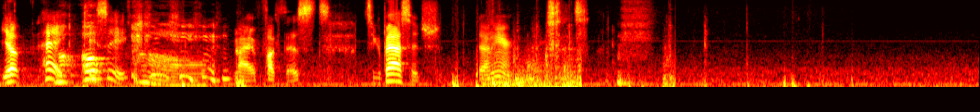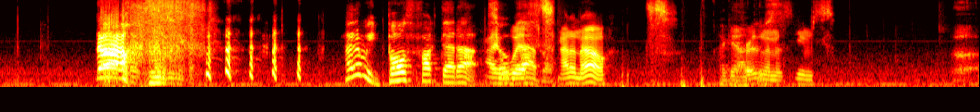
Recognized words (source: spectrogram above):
Yep. Hey, Oh, oh. Casey. Oh. All right, fuck this. Secret passage down here. no! How did we both fuck that up I so whiffed. badly? I don't know. It's I got further than it seems. Uh,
